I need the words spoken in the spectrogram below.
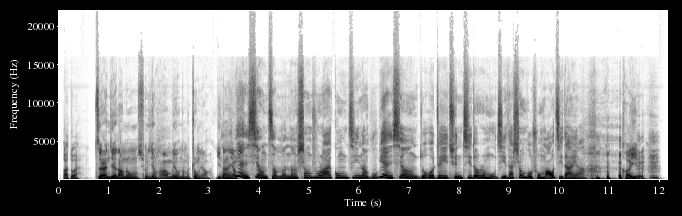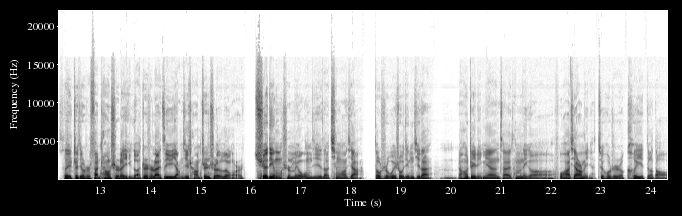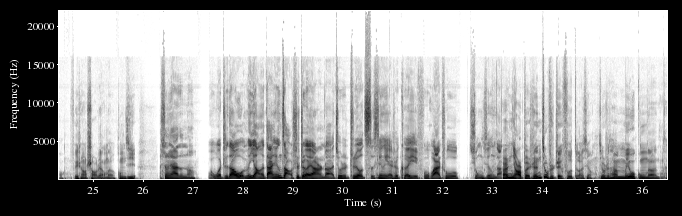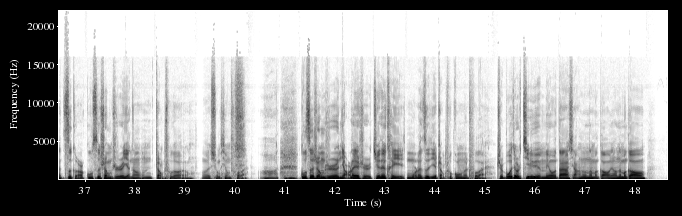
啊，对，自然界当中雄性好像没有那么重要，一旦要不变性怎么能生出来公鸡呢？不变性，如果这一群鸡都是母鸡，它生不出毛鸡蛋呀。可以，所以这就是反常识的一个，这是来自于养鸡场真实的论文，确定是没有公鸡的情况下，都是未受精鸡蛋。嗯，然后这里面在他们那个孵化箱里，最后是可以得到非常少量的公鸡。剩下的呢？我我知道我们养的大型藻是这样的，就是只有雌性也是可以孵化出雄性的。反正鸟本身就是这副德行，就是它没有公的，它自个儿孤雌生殖也能整出个呃雄性出来。哦，孤雌生殖，鸟类是绝对可以母的自己整出公的出来，只不过就是几率没有大家想象中那么高。要那么高，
